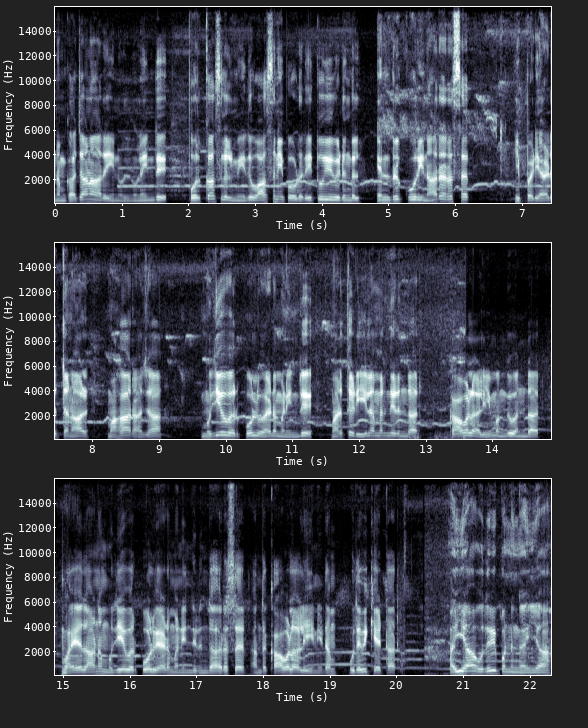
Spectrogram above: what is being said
நம் கஜானா அறையினுள் நுழைந்து பொற்காசுகள் மீது வாசனை பவுடரை தூவிவிடுங்கள் என்று கூறினார் அரசர். இப்படி அடுத்த நாள் மகாராஜா முதியவர் போல் வேடமணிந்து மரத்தடியில் அமர்ந்திருந்தார். காவலாளியும் அங்கு வந்தார். வயதான முதியவர் போல் வேடமணிந்திருந்த அரசர் அந்த காவலாளியினிடம் உதவி கேட்டார். ஐயா உதவி பண்ணுங்க ஐயா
